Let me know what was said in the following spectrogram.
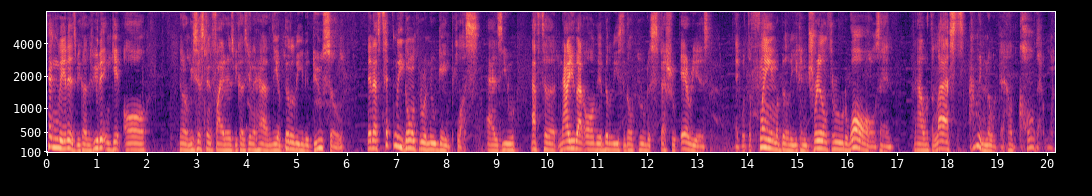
technically it is because if you didn't get all the resistant fighters because you didn't have the ability to do so, then that's technically going through a new game plus, as you have to now you got all the abilities to go through the special areas. Like with the flame ability, you can drill through the walls, and now with the last, I don't even know what the hell to call that one.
